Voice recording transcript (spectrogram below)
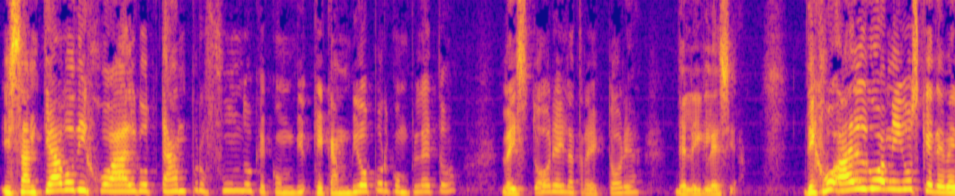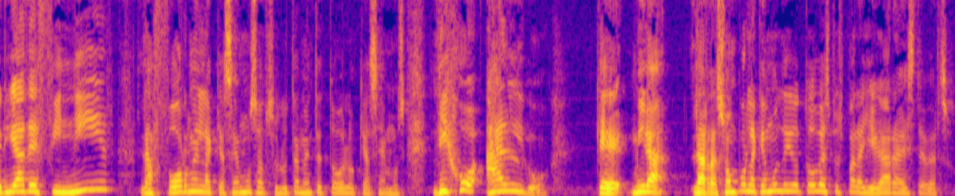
Y Santiago dijo algo tan profundo que, que cambió por completo la historia y la trayectoria de la iglesia. Dijo algo, amigos, que debería definir la forma en la que hacemos absolutamente todo lo que hacemos. Dijo algo que, mira, la razón por la que hemos leído todo esto es para llegar a este verso.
